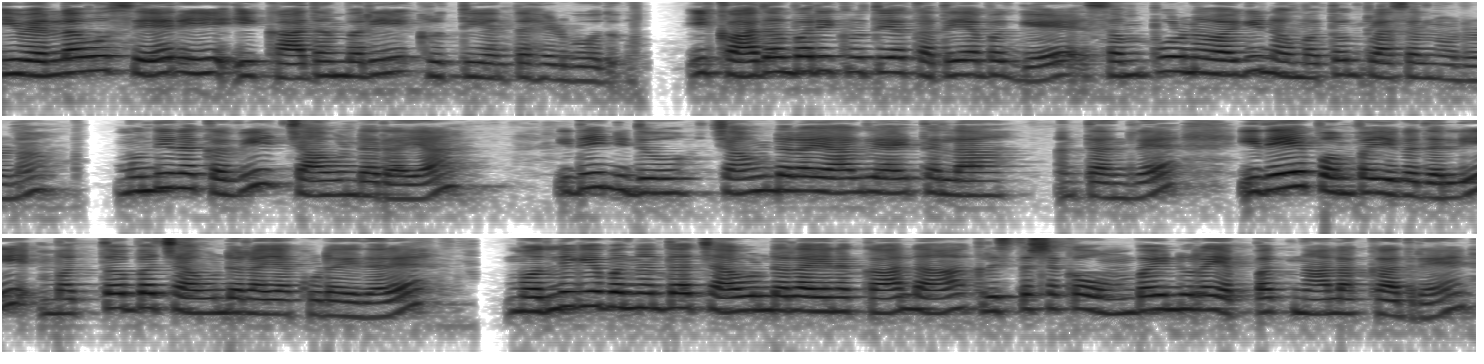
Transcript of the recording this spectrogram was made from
ಇವೆಲ್ಲವೂ ಸೇರಿ ಈ ಕಾದಂಬರಿ ಕೃತಿ ಅಂತ ಹೇಳ್ಬೋದು. ಈ ಕಾದಂಬರಿ ಕೃತಿಯ ಕಥೆಯ ಬಗ್ಗೆ ಸಂಪೂರ್ಣವಾಗಿ ನಾವು ಮತ್ತೊಂದು ಕ್ಲಾಸಲ್ಲಿ ನೋಡೋಣ. ಮುಂದಿನ ಕವಿ ಚಾವುಂಡರಾಯ. ಇದೇನಿದು? ಚಾವುಂಡರಾಯ ಆಗಲೇ ಆಯ್ತಲ್ಲ? ಅಂತ ಅಂದರೆ, ಇದೇ ಪಂಪಯುಗದಲ್ಲಿ ಮತ್ತೊಬ್ಬ ಚಾವುಂಡರಾಯ ಕೂಡ ಇದ್ದಾರೆ. ಮೊದಲಿಗೆ ಬಂದಂಥ ಚಾವುಂಡರಾಯನ ಕಾಲ ಕ್ರಿಸ್ತಶಕ ಒಂಬೈನೂರ ಎಪ್ಪತ್ನಾಲ್ಕಾದರೆ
